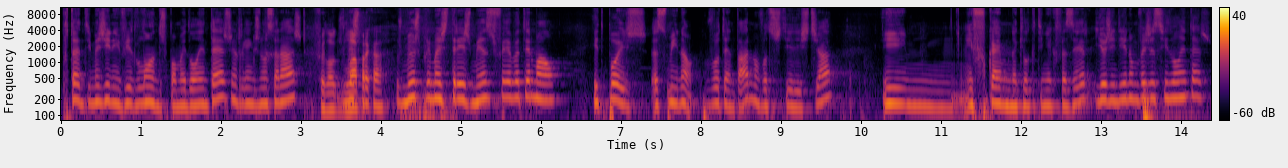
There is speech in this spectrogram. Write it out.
portanto, imaginem vir de Londres para o meio do Alentejo, em Reguengos no Sarás. Foi logo de meus, lá para cá. Os meus primeiros três meses foi a bater mal e depois assumi, não, vou tentar, não vou desistir disto já. E, e foquei-me naquilo que tinha que fazer. E hoje em dia não me vejo assim do Alentejo.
